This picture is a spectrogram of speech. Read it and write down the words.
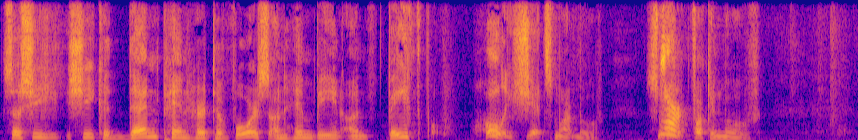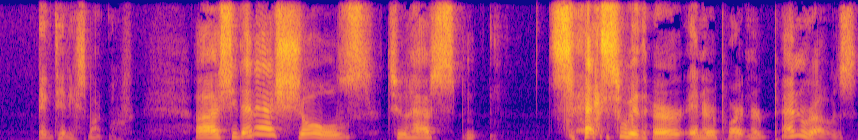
so she she could then pin her divorce on him being unfaithful. Holy shit, smart move. Smart fucking move. Big titty smart move. Uh, she then asked Scholes to have sex with her and her partner Penrose.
